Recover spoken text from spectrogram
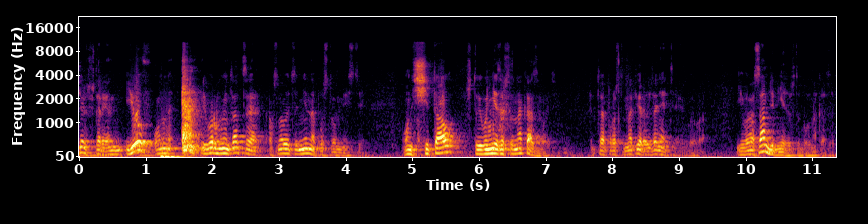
Раз повторяю, Йов, он, его аргументация основывается не на пустом месте. Он считал, что его не за что наказывать. Это просто на первое занятие было. Его на самом деле не за что было наказывать.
